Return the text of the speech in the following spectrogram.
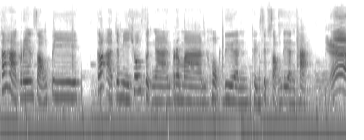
ถ้าหากเรียน 2 ปี ก็อาจจะมีช่วงฝึกงานประมาณ 6 เดือนถึง 12 เดือนค่ะ Yeah!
